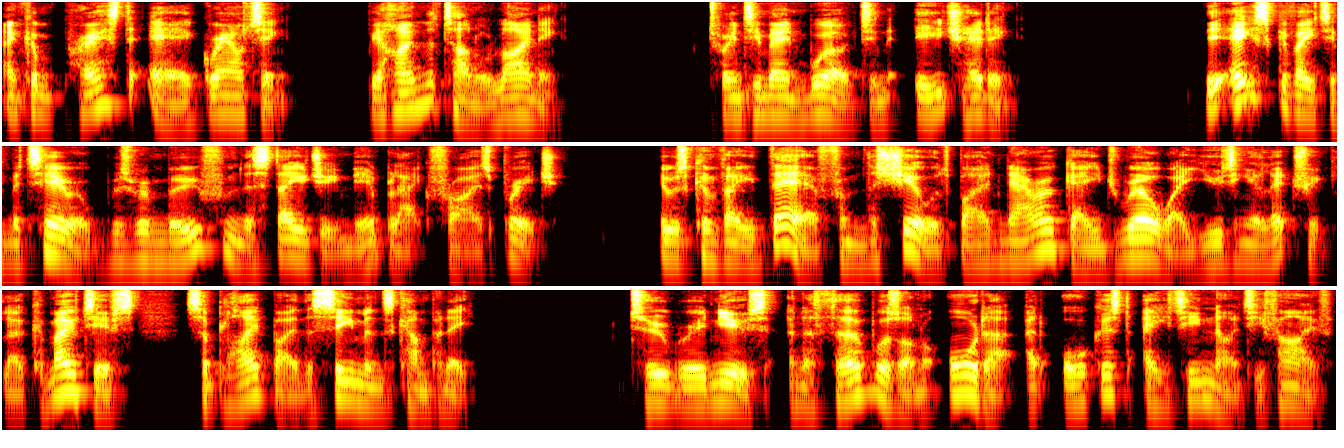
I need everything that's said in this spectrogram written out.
and compressed air grouting behind the tunnel lining. Twenty men worked in each heading. The excavated material was removed from the staging near Blackfriars Bridge. It was conveyed there from the shields by a narrow gauge railway using electric locomotives supplied by the Siemens Company. Two were in use and a third was on order at August 1895.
